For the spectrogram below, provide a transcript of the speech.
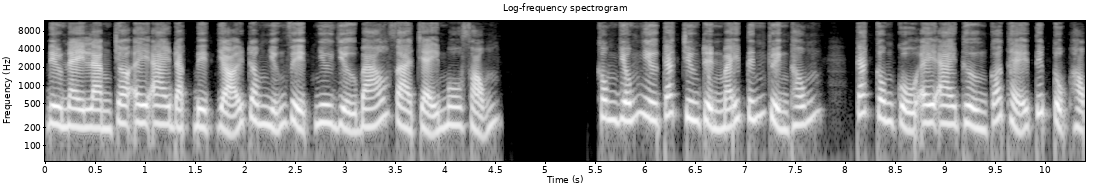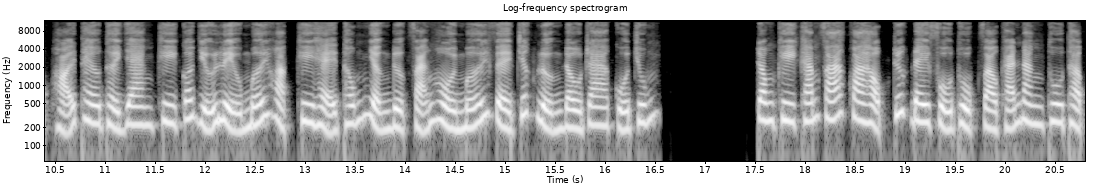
Điều này làm cho AI đặc biệt giỏi trong những việc như dự báo và chạy mô phỏng. Không giống như các chương trình máy tính truyền thống, các công cụ AI thường có thể tiếp tục học hỏi theo thời gian khi có dữ liệu mới hoặc khi hệ thống nhận được phản hồi mới về chất lượng đầu ra của chúng. Trong khi khám phá khoa học trước đây phụ thuộc vào khả năng thu thập,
